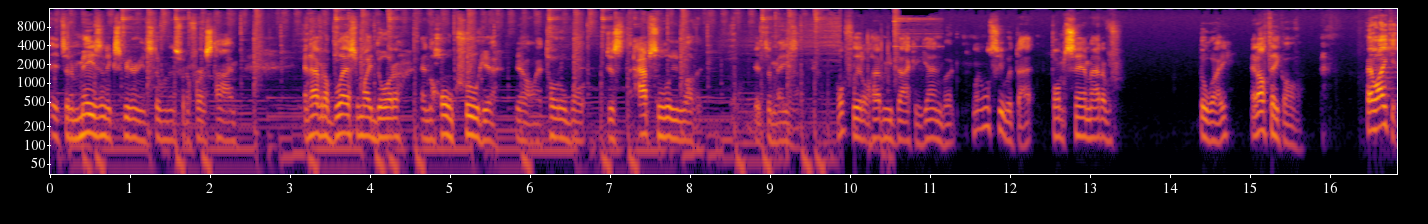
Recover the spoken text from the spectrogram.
it's an amazing experience doing this for the first time and having a blast with my daughter and the whole crew here, you know, at Total Boat. Just absolutely love it. It's amazing. Hopefully it'll have me back again, but we'll see with that. Bump Sam out of the way and I'll take over. I like it.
